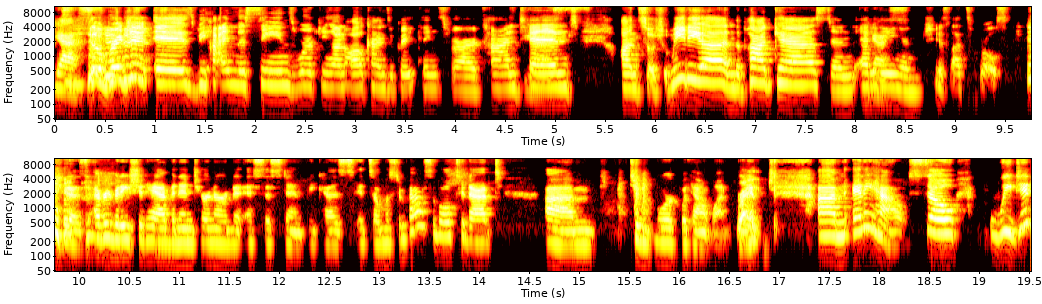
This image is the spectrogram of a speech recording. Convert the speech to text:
Yes. so Bridget is behind the scenes working on all kinds of great things for our content on social media and the podcast and editing, Yes. and she has lots of roles. She does. Everybody should have an intern or an assistant because it's almost impossible to not um, to work without one. Right. Um, anyhow, so we did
